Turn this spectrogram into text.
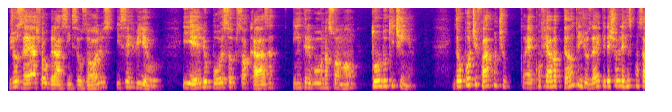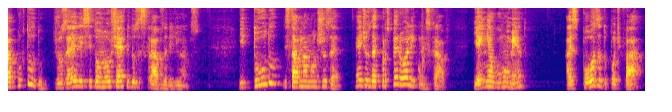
José achou graça em seus olhos e servia-o. E ele o pôs sobre sua casa e entregou na sua mão tudo o que tinha. Então Potifar é, confiava tanto em José que deixou ele responsável por tudo. José ele se tornou o chefe dos escravos ali, digamos. E tudo estava na mão de José. Aí José prosperou ali como escravo. E aí, em algum momento, a esposa do Potifar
